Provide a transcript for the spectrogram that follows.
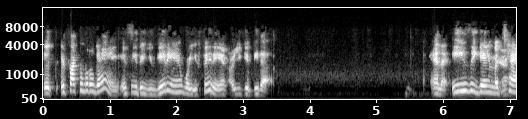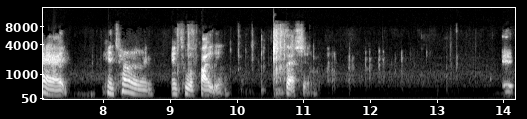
it, it's like a little game. It's either you get in where you fit in or you get beat up. And an easy game of yeah. tag can turn into a fighting session. It,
